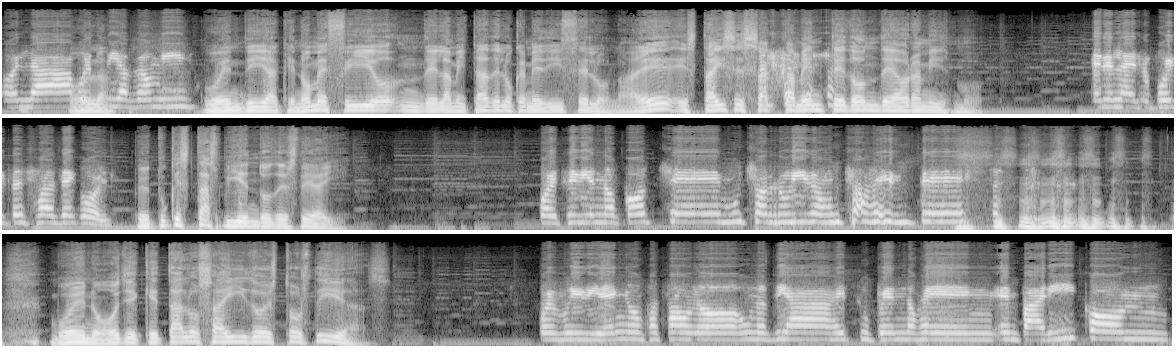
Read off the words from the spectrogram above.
Hola, buen día, Domi. Buen día, que no me fío de la mitad de lo que me dice Lola, ¿eh? ¿Estáis exactamente dónde ahora mismo? En el aeropuerto de Charles de Gaulle. Pero tú qué estás viendo desde ahí? Pues estoy viendo coches, mucho ruido, mucha gente. bueno, oye, ¿qué tal os ha ido estos días? Pues muy bien, hemos pasado unos, unos días estupendos en, en París con,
